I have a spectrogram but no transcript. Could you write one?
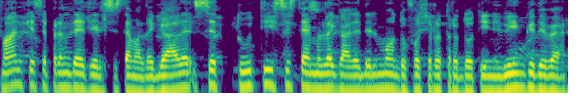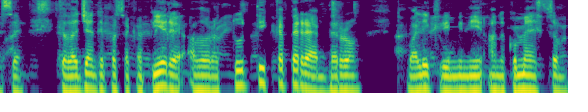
Ma anche se prendete il sistema legale, se tutti i sistemi legali del mondo fossero tradotti in lingue diverse, che la gente possa capire, allora tutti capirebbero quali crimini hanno commesso.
